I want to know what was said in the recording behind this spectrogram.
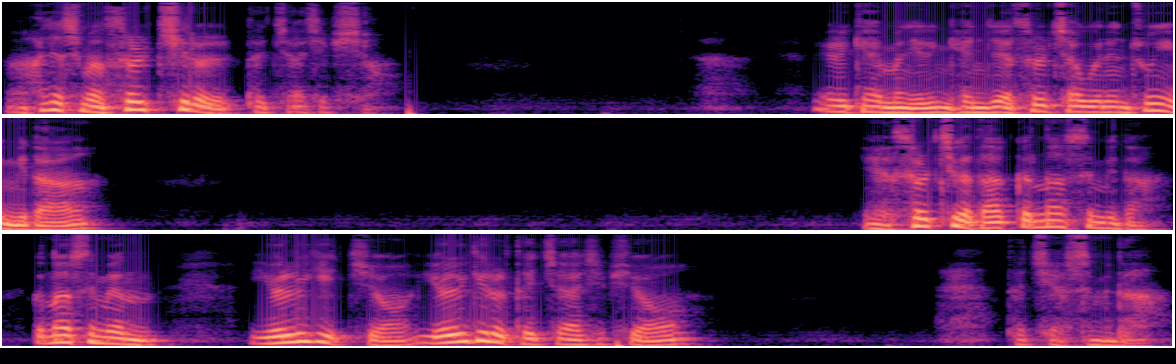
하셨으면 설치를 터치하십시오. 이렇게 하면 현재 설치하고 있는 중입니다. 예, 설치가 다 끝났습니다. 끝났으면 열기 있죠. 열기를 터치하십시오. 터치했습니다.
